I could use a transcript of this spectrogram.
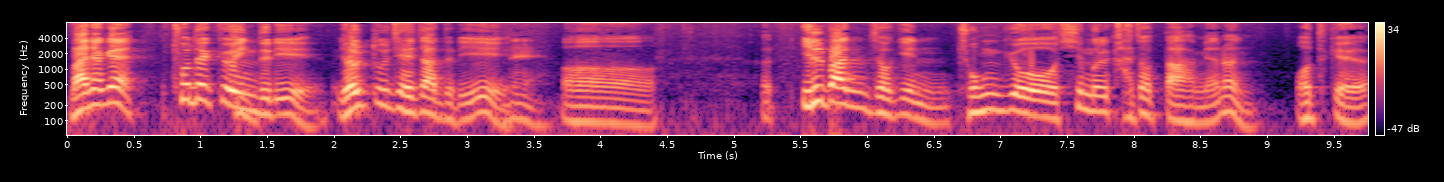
만약에 초대교인들이 열두 제자들이 네. 어 일반적인 종교심을 가졌다 하면은 어떻게 해요?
